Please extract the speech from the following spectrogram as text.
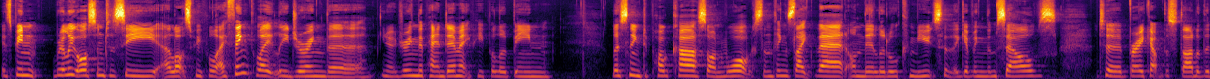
It's been really awesome to see uh, lots of people. I think lately during the you know during the pandemic, people have been listening to podcasts on walks and things like that on their little commutes that they're giving themselves to break up the start of the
